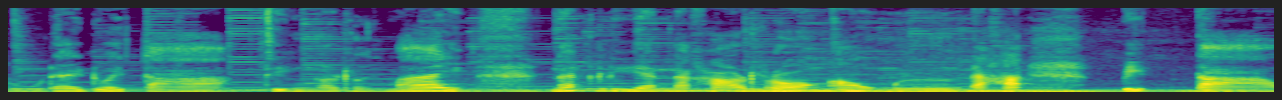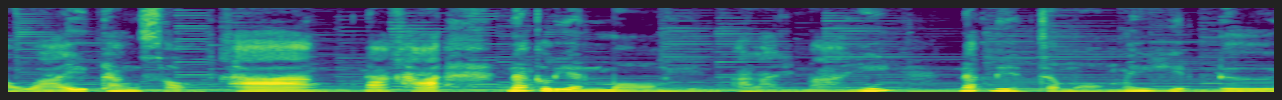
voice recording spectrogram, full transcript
รู้ได้ด้วยตาจริงหรือไม่ นักเรียนนะคะลองเอามือนะคะ ปิดตาไว้ทั้งสองข้างนะคะ นักเรียนมองเห็นอะไรไหม นักเรียนจะมองไม่เห็นเลย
